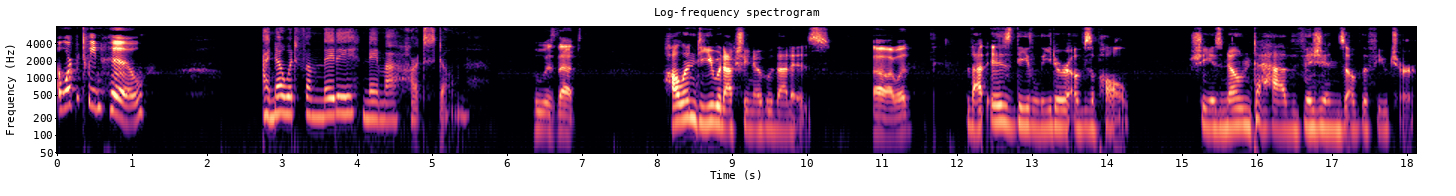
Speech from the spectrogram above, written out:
A war between who? I know it from Lady Nema Heartstone. Who is that? Holland, you would actually know who that is. Oh, I would. That is the leader of Zapal. She is known to have visions of the future.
